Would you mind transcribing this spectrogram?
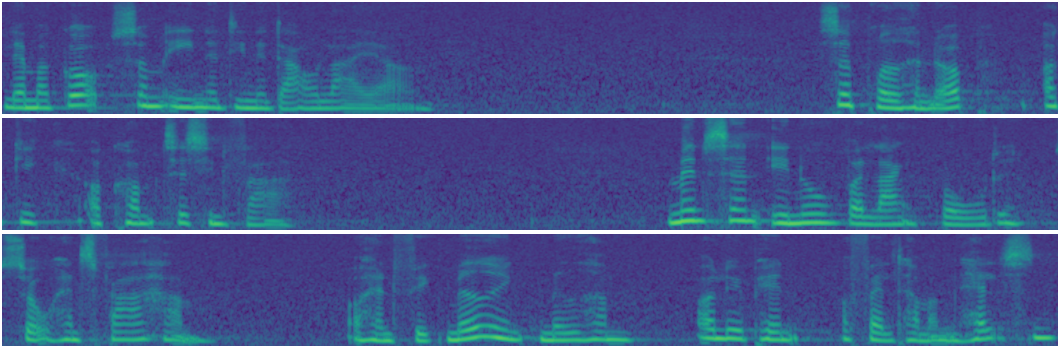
Lad mig gå som en af dine daglejere. Så brød han op og gik og kom til sin far. Mens han endnu var langt borte, så hans far ham, og han fik medynk med ham og løb hen og faldt ham om halsen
